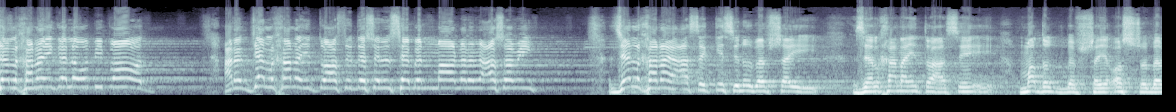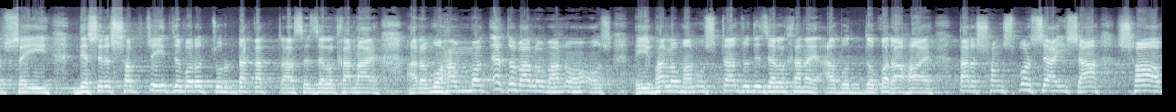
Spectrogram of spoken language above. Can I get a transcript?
জেলখানায় গেলেও বিপদ। আরে জেলখানায় তো আছে দেশের সেভেন মার্ডারের আসামি। জেলখানায় আছে কেসিনো ব্যবসায়ী? জেলখানায় তো আছে। মাদক ব্যবসায়ী, অস্ত্র ব্যবসায়ী। দেশের সবচেয়ে বড় চোর ডাকাতটা আছে জেলখানায়। আর মোহাম্মদ এত ভালো মানুষ, এই ভালো মানুষটা যদি জেলখানায় আবদ্ধ করা হয়, তার সংস্পর্শে আইসা সব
